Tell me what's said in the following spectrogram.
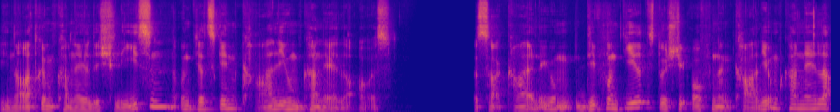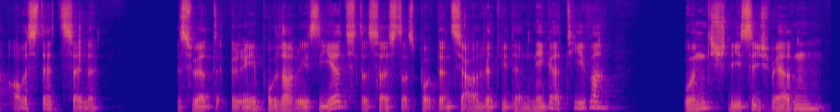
Die Natriumkanäle schließen und jetzt gehen Kaliumkanäle aus. Das Kalium diffundiert durch die offenen Kaliumkanäle aus der Zelle. Es wird repolarisiert, das heißt, das Potential wird wieder negativer und schließlich werden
